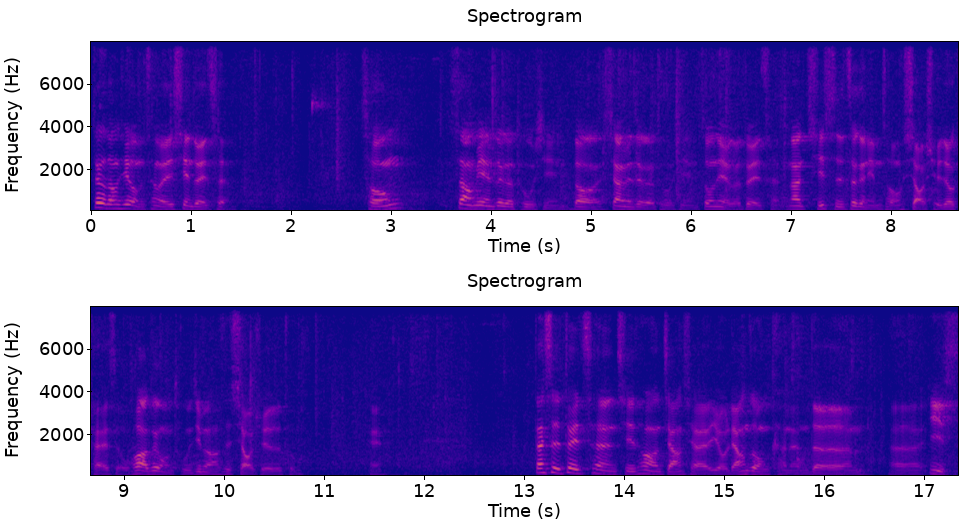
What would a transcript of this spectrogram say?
这个东西我们称为线对称。从上面这个图形到下面这个图形，中间有个对称。那其实这个你们从小学就开始，我画这种图基本上是小学的图。但是对称其实通常讲起来有两种可能的呃意思，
